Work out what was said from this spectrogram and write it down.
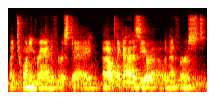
like 20 grand the first day. And I don't think I had a zero in that first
